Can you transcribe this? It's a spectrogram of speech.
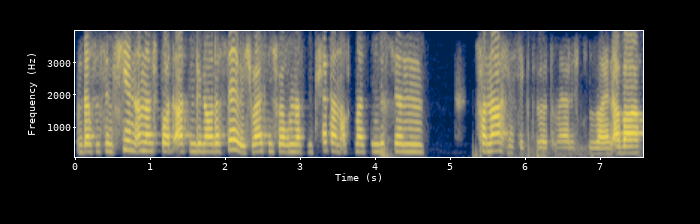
Und das ist in vielen anderen Sportarten genau dasselbe. Ich weiß nicht, warum das im Klettern oftmals ein bisschen vernachlässigt wird, um ehrlich zu sein. Aber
